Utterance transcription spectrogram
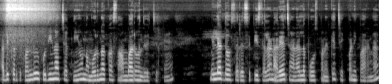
அதுக்கிறதுக்கு வந்து புதினா சட்னியும் நான் முருங்கைக்காய் சாம்பாரும் வந்து வச்சுருக்கேன். மில்லட் தோசை ரெசிபீஸ் எல்லாம் நிறைய சேனலில் போஸ்ட் பண்ணியிருக்கேன் செக் பண்ணி பாருங்கள்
